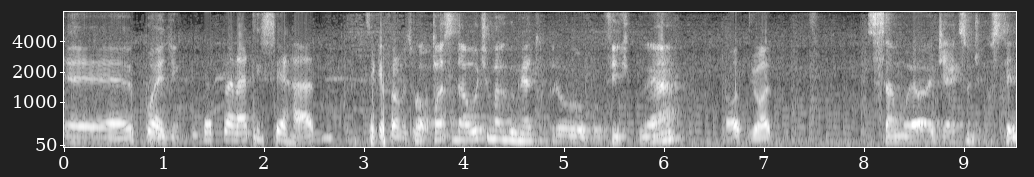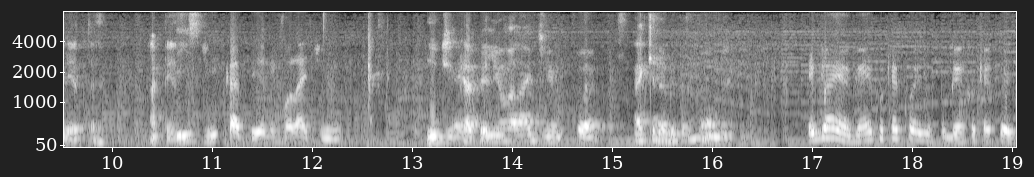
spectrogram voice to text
É, pô, Edinho, o campeonato encerrado. Você quer falar mais alguma Posso dar o último argumento pro Fiction ganhar? coisa? Óbvio, óbvio. Samuel Jackson de costeleta. Apenas. E de cabelo enroladinho. E de cabelinho enroladinho, pô. Aquilo é muito bom, mano. E ganha, ganha qualquer coisa, pô, ganha qualquer coisa.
